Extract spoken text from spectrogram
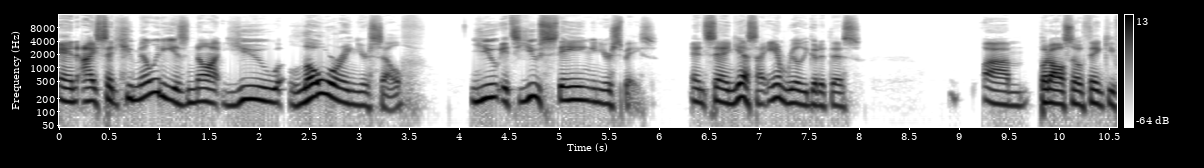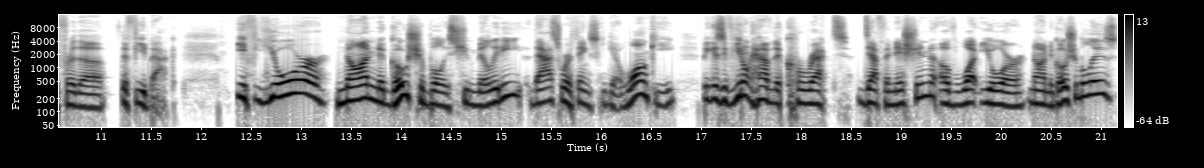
And I said humility is not you lowering yourself. You it's you staying in your space and saying, "Yes, I am really good at this." Um, but also thank you for the the feedback. If your non-negotiable is humility, that's where things can get wonky because if you don't have the correct definition of what your non-negotiable is,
